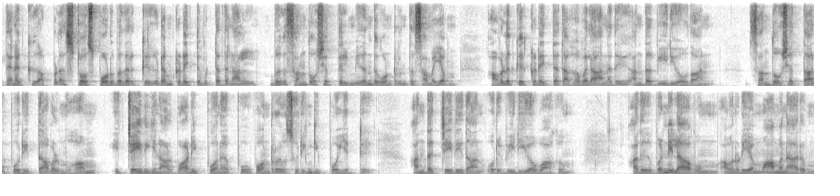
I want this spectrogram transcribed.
தனக்கு அப்பள ஸ்டோஸ் போடுவதற்கு இடம் கிடைத்து விட்டதனால் வெகு சந்தோஷத்தில் மிதந்து கொண்டிருந்த சமயம் அவளுக்கு கிடைத்த தகவலானது அந்த வீடியோதான் சந்தோஷத்தால் பூரித்த அவள் முகம் இச்செய்தியினால் வாடிப்போன பூ போன்று சுருங்கிப் போயிற்று. அந்த செய்திதான் ஒரு வீடியோவாகும். அது வெண்ணிலாவும் அவனுடைய மாமனாரும்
